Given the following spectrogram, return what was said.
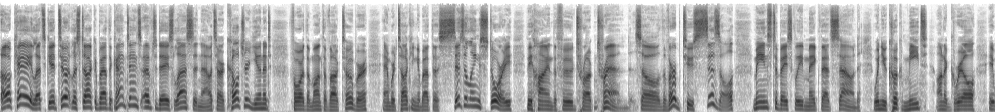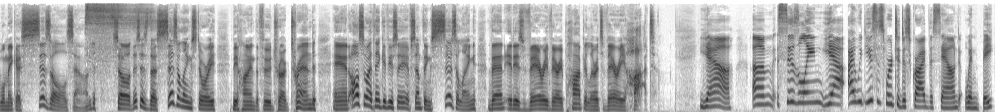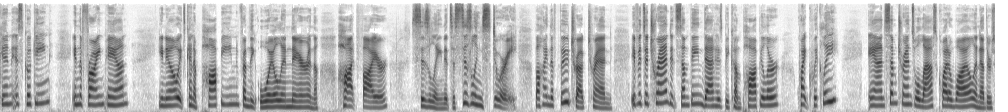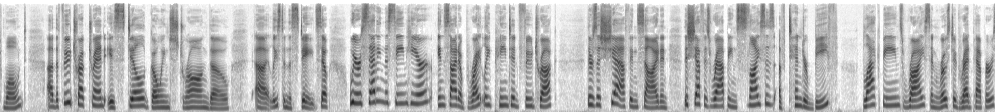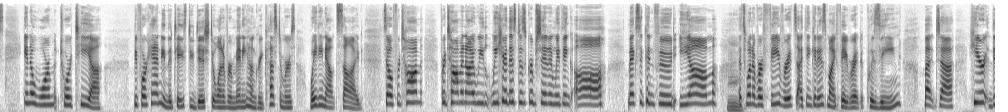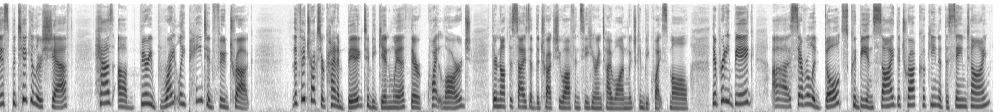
Okay, let's get to it. Let's talk about the contents of today's lesson now. It's our culture unit for the month of October, and we're talking about the sizzling story behind the food truck trend. So, the verb to sizzle means to basically make that sound. When you cook meat on a grill, it will make a sizzle sound. So, this is the sizzling story behind the food truck trend. And also, I think if you say if something's sizzling, then it is very, very popular. It's very hot. Yeah. Um, sizzling, yeah, I would use this word to describe the sound when bacon is cooking in the frying pan. You know, it's kind of popping from the oil in there and the hot fire. Sizzling. It's a sizzling story behind the food truck trend. If it's a trend, it's something that has become popular quite quickly. And some trends will last quite a while and others won't. Uh, the food truck trend is still going strong, though, uh, at least in the States. So we're setting the scene here inside a brightly painted food truck. there's a chef inside, and the chef is wrapping slices of tender beef, black beans, rice, and roasted red peppers in a warm tortilla before handing the tasty dish to one of her many hungry customers waiting outside. So for Tom, for Tom and I, we we hear this description and we think, "Oh, Mexican food, yum." Mm. It's one of our favorites. I think it is my favorite cuisine. But uh, here, this particular chef has a very brightly painted food truck. The food trucks are kind of big to begin with, they're quite large. They're not the size of the trucks you often see here in Taiwan, which can be quite small. They're pretty big. Uh, several adults could be inside the truck cooking at the same time.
